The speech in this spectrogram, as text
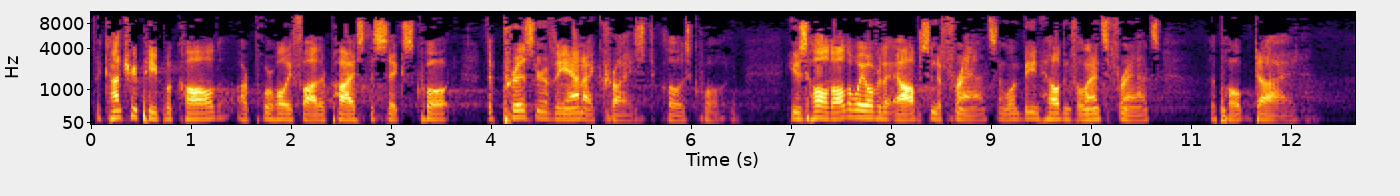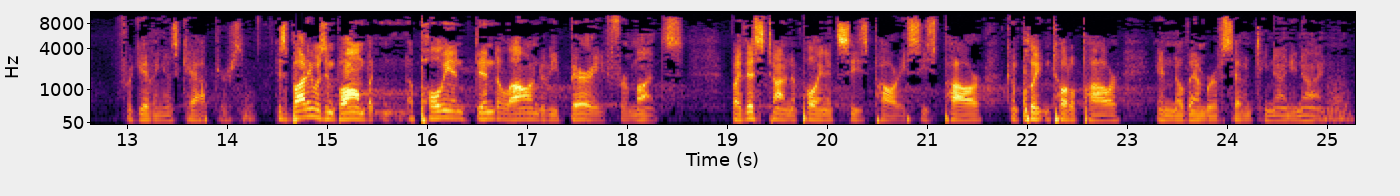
The country people called our poor Holy Father Pius VI, quote, the prisoner of the Antichrist, close quote. He was hauled all the way over the Alps into France, and when being held in Valence, France, the Pope died, forgiving his captors. His body was embalmed, but Napoleon didn't allow him to be buried for months. By this time, Napoleon had seized power. He seized power, complete and total power, in November of 1799.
